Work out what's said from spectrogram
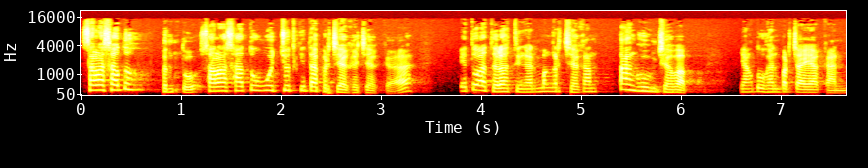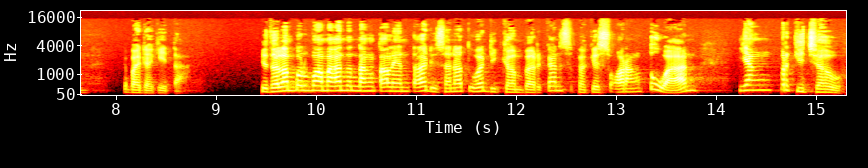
Salah satu bentuk, salah satu wujud kita berjaga-jaga, itu adalah dengan mengerjakan tanggung jawab yang Tuhan percayakan kepada kita. Di dalam perumpamaan tentang talenta, di sana Tuhan digambarkan sebagai seorang tuan yang pergi jauh.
